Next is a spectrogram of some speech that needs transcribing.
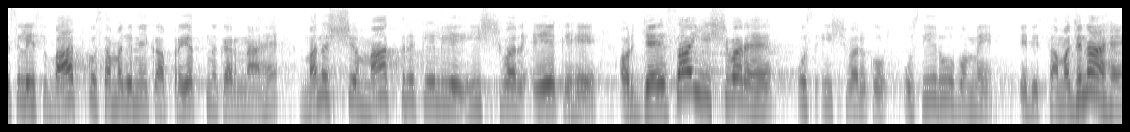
इसलिए इस बात को समझने का प्रयत्न करना है, मनुष्य मात्र के लिए ईश्वर एक है, और जैसा ईश्वर है, उस ईश्वर को उसी रूप में यदि समझना है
